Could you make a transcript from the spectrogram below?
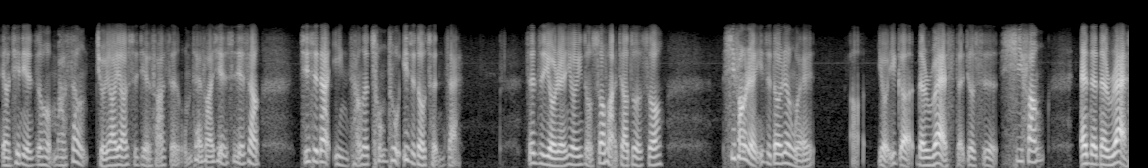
两千年之后，马上九幺幺事件发生，我们才发现世界上其实那隐藏的冲突一直都存在。甚至有人用一种说法叫做说，西方人一直都认为啊有一个 the rest 就是西方，and the rest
